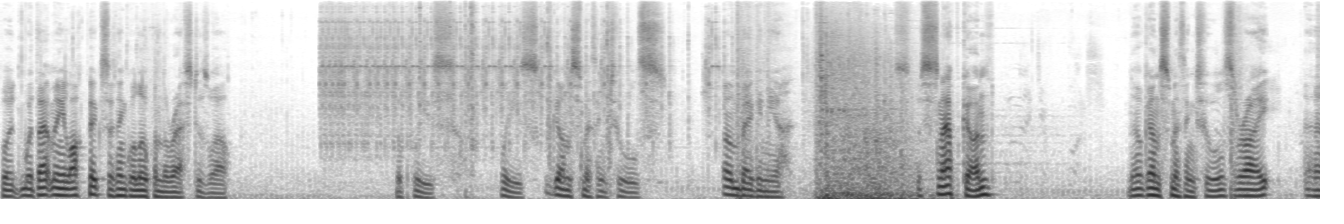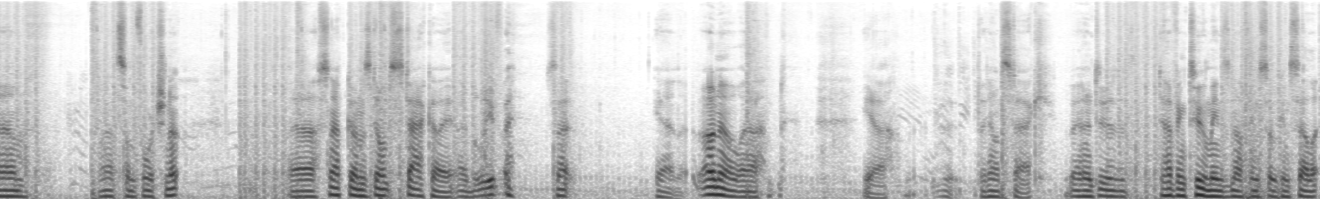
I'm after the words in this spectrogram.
But with that many lockpicks, I think we'll open the rest as well. So please, please, gunsmithing tools. I'm begging you. A snap gun. No gunsmithing tools, right. Um, that's unfortunate. Uh, snap guns don't stack, I, I believe. Is that yeah. Oh no. Uh, yeah. They don't stack. They don't do. Having two means nothing, so we can sell it.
